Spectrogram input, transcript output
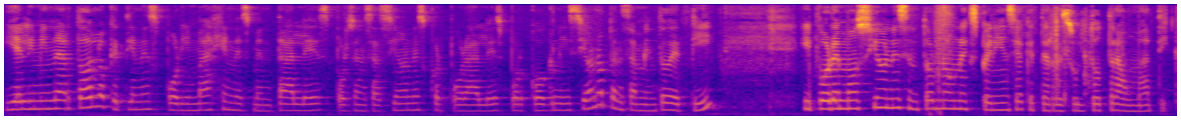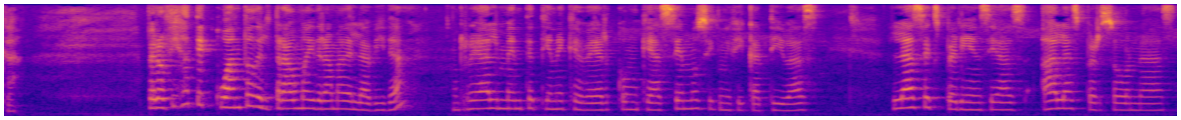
y eliminar todo lo que tienes por imágenes mentales, por sensaciones corporales, por cognición o pensamiento de ti y por emociones en torno a una experiencia que te resultó traumática. Pero fíjate cuánto del trauma y drama de la vida realmente tiene que ver con que hacemos significativas las experiencias, a las personas,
